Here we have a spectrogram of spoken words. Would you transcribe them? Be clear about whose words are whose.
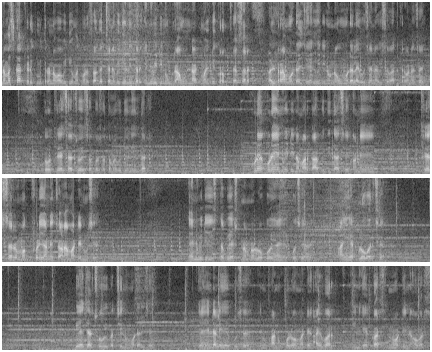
Speaker 1: નમસ્કાર ખેડૂત મિત્રો, નવા વિડીયોમાં તમારું સ્વાગત છે અને વિડીયોની અંદર એનવીટીનું groundnut multicrop thresher ultra model જે એનવીટીનું નવું મોડલ આવ્યું છે એના વિશે વાત કરવાના છે. તો થ્રેસર જોઈ શકો છો તમે વિડીયોની અંદર. ખૂણે ખૂણે એનવીટીના માર્ક આપી દીધા છે અને થ્રેસર મગફળી અને ચણા માટેનું છે. એનવીટી ઇઝ ધ બેસ્ટ નામનો લોગો અહીંયા એકો છે એણે. આ એર બ્લોવર છે. બે હજાર ચોવીસ પચીસનું મોડલ છે. ત્યાં હેન્ડલ એ આપ્યું છે. એનું ખાનું ખોલવા માટે I work in acres not in hours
